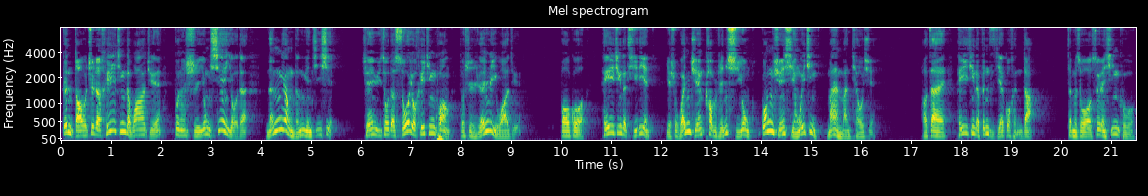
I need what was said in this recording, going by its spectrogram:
更导致了黑金的挖掘不能使用现有的能量能源机械，全宇宙的所有黑金矿都是人力挖掘，包括黑金的提炼，也是完全靠人使用光学显微镜慢慢挑选。好在黑金的分子结构很大，这么做虽然辛苦，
